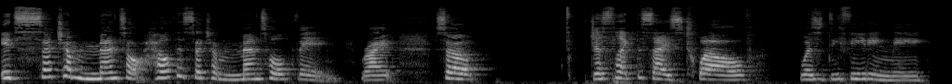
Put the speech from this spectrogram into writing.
It's such a mental, health is such a mental thing, right? So just like the size 12 was defeating me,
